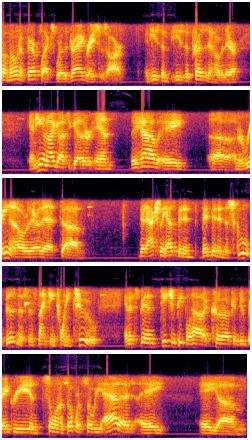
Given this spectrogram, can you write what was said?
Pomona Fairplex, where the drag races are, and he's the he's the president over there. And he and I got together, and they have a uh, an arena over there that um, that actually has been in. They've been in the school business since 1922 and it's been teaching people how to cook and do bakery and so on and so forth. So we added a a um,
